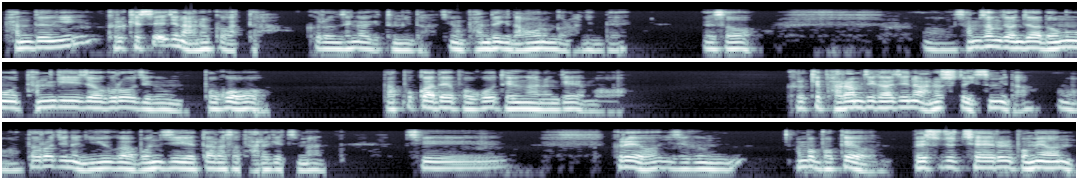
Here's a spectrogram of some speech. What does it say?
반등이 그렇게 세진 않을 것 같다. 그런 생각이 듭니다. 지금 반등이 나오는 건 아닌데. 그래서 어, 삼성전자 너무 단기적으로 지금 보고 낙폭과대 보고 대응하는 게 뭐 그렇게 바람직하지는 않을 수도 있습니다. 어, 떨어지는 이유가 뭔지에 따라서 다르겠지만 지 그래요. 지금 한번 볼게요. 매수 주체를 보면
